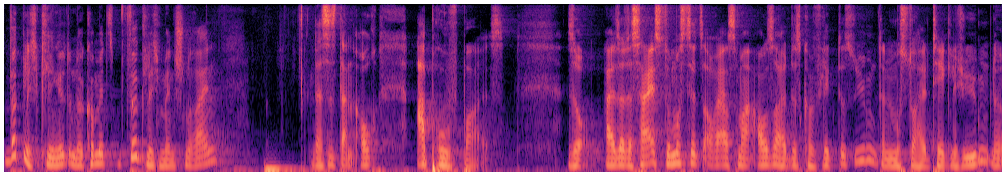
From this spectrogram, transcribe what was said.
wirklich klingelt und da kommen jetzt wirklich Menschen rein, dass es dann auch abrufbar ist. So, also das heißt, du musst jetzt auch erstmal außerhalb des Konfliktes üben, dann musst du halt täglich üben. Ne?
